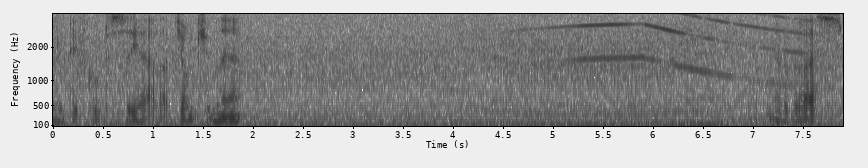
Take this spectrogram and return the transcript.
Really difficult to see out of that junction there. Nevertheless,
